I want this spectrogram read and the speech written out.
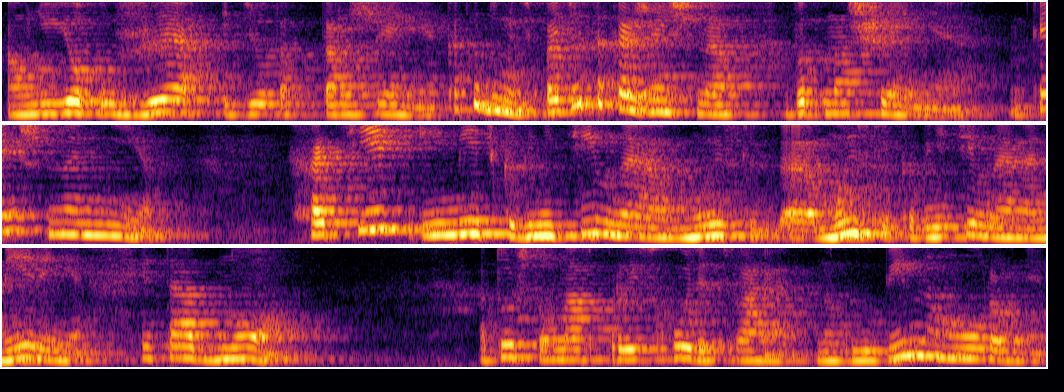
а у нее уже идет отторжение. Как вы думаете, пойдет такая женщина в отношения? Ну, конечно, нет. Хотеть и иметь когнитивная мысль, э, мысль, когнитивное намерение – это одно – а то, что у нас происходит с вами на глубинном уровне,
